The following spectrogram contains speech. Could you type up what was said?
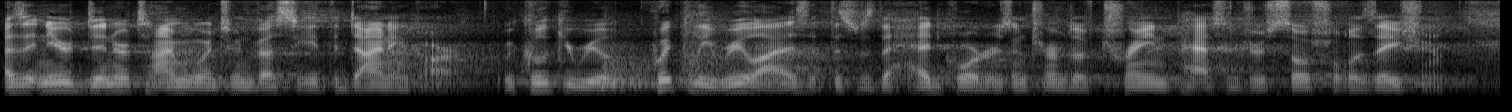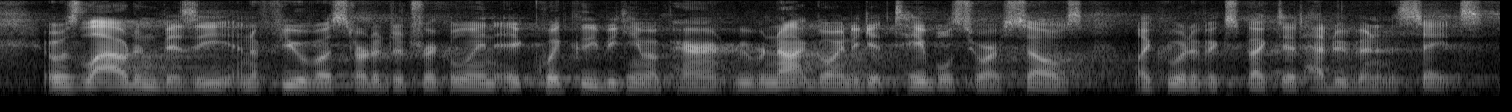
As it neared dinner time, we went to investigate the dining car. We quickly, re- quickly realized that this was the headquarters in terms of train passenger socialization. It was loud and busy, and a few of us started to trickle in. It quickly became apparent we were not going to get tables to ourselves like we would have expected had we been in the States.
